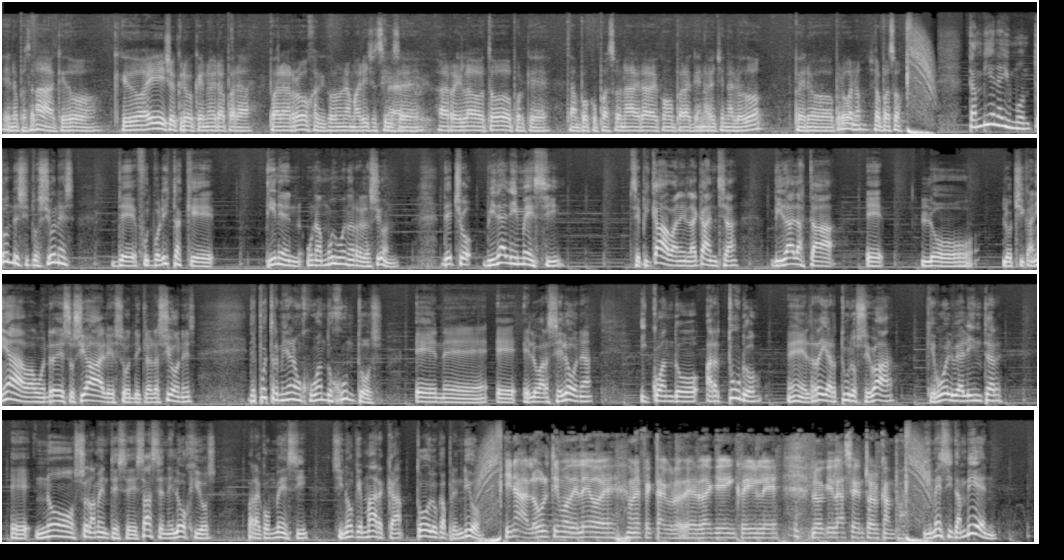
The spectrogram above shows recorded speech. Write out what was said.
Eh, no pasa nada, quedó, quedó ahí, yo creo que no era para, para Roja, que con un amarillo sí se ha arreglado todo porque tampoco pasó nada grave como para que no echen a los dos, pero, pero bueno, ya pasó. También hay un montón de situaciones de futbolistas que tienen una muy buena relación. De hecho, Vidal y Messi se picaban en la cancha, Vidal hasta eh, lo, lo chicaneaba o en redes sociales o en declaraciones. Después terminaron jugando juntos en eh, eh, el Barcelona y cuando Arturo ¿eh? el rey Arturo se va, que vuelve al Inter, eh, no solamente se deshacen elogios para con Messi, sino que marca todo lo que aprendió. Y nada, lo último de Leo es un espectáculo, de verdad que es increíble lo que él hace dentro del campo. Y Messi también,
